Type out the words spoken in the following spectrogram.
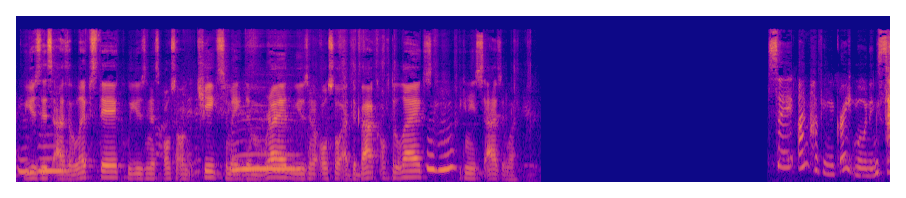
we use this as a lipstick. We're using it also on the cheeks to make them red. We're using it also at the back of the legs. You can use it as well. So I'm having a great morning so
